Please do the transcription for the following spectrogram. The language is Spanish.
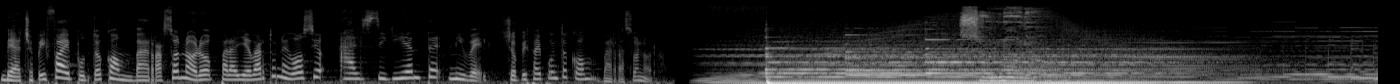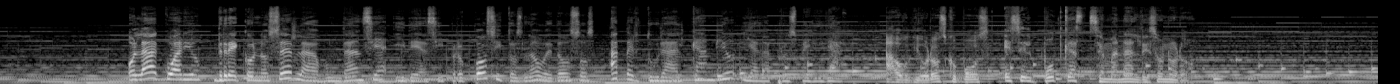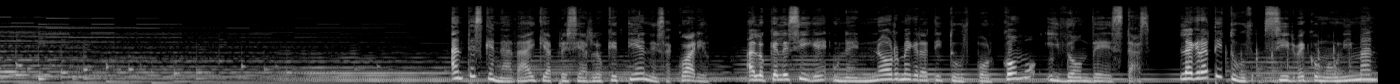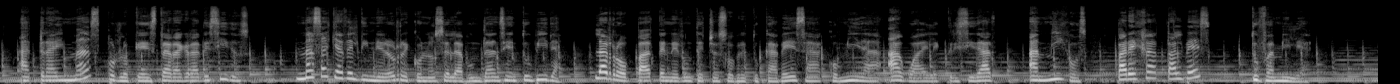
Ve a shopify.com barra sonoro para llevar tu negocio al siguiente nivel. Shopify.com barra sonoro. Sonoro. Hola Acuario, reconocer la abundancia, ideas y propósitos novedosos, apertura al cambio y a la prosperidad. Audio Horóscopos es el podcast semanal de Sonoro. Antes que nada hay que apreciar lo que tienes, Acuario, a lo que le sigue una enorme gratitud por cómo y dónde estás. La gratitud sirve como un imán, atrae más por lo que estar agradecidos. Más allá del dinero reconoce la abundancia en tu vida, la ropa, tener un techo sobre tu cabeza, comida, agua, electricidad, amigos, pareja tal vez, tu familia.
